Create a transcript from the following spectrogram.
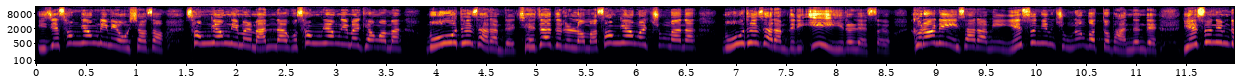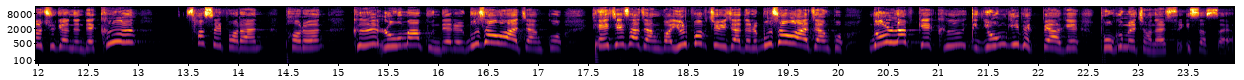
이제 성령님이 오셔서 성령님을 만나고 성령님을 경험한 모든 사람들, 제자들을 넘어 성령을 충만한 모든 사람들이 이 일을 했어요. 그러니 이 사람이 예수님 죽는 것도 봤는데 예수님도 죽였는데 그 서슬퍼란 퍼런 그 로마 군대를 무서워하지 않고 대제사장과 율법주의자들을 무서워하지 않고 놀랍게 그 용기 백배하게 복음을 전할 수 있었어요.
